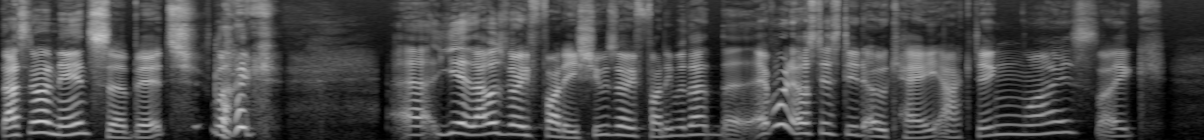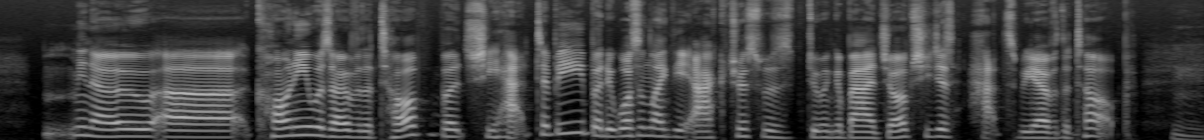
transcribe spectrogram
that's not an answer, bitch. Like. Uh, yeah, that was very funny. She was very funny with that. Everyone else just did okay acting wise. Like, you know, uh, Connie was over the top, but she had to be. But it wasn't like the actress was doing a bad job. She just had to be over the top. Hmm.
